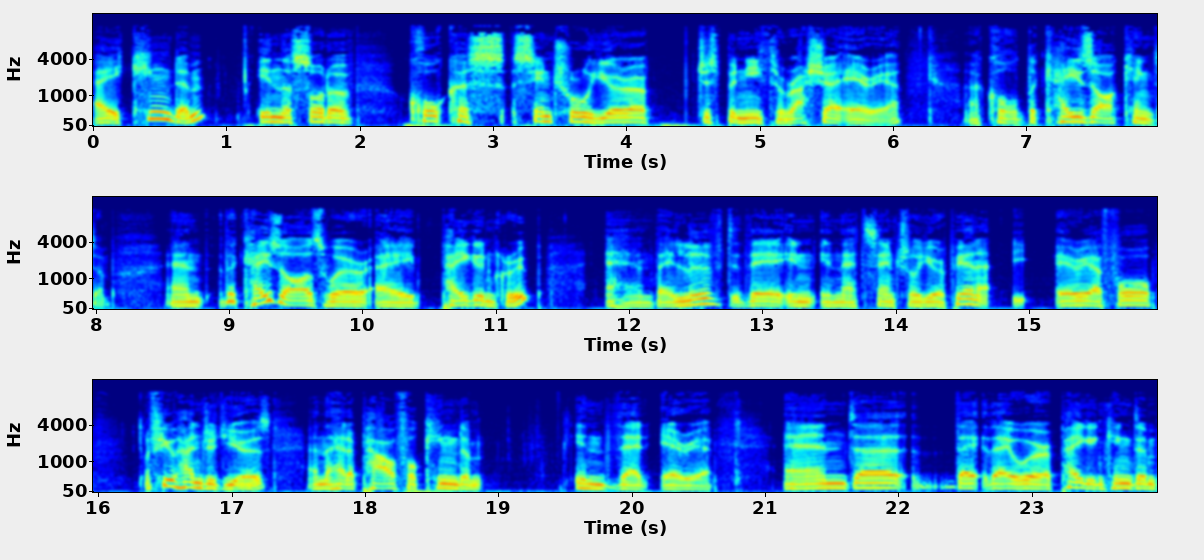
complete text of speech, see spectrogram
a kingdom in the sort of Caucasus, Central Europe, just beneath Russia area, uh, called the Khazar Kingdom. And the Khazars were a pagan group, and they lived there in, in that Central European area for a few hundred years, and they had a powerful kingdom in that area. And uh, they they were a pagan kingdom,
